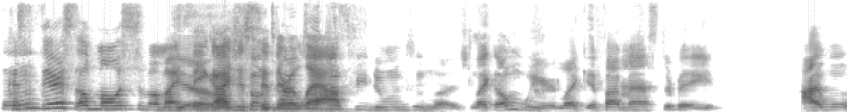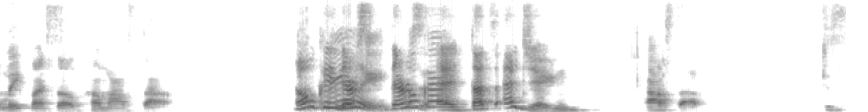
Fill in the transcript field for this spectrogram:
Because Mm. there's uh, most of them, I think Yeah, I just sit there and sometimes I laugh. just be doing too much. Like I'm weird. Like if I masturbate, I won't make myself come. I'll stop. Okay, Really? there's there's Okay. ed- that's edging. I'll stop. Just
